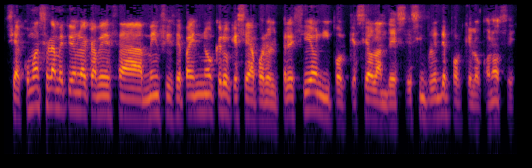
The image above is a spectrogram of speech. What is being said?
si a Kuman se le ha metido en la cabeza Memphis Depay, no creo que sea por el precio ni porque sea holandés, es simplemente porque lo conoce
